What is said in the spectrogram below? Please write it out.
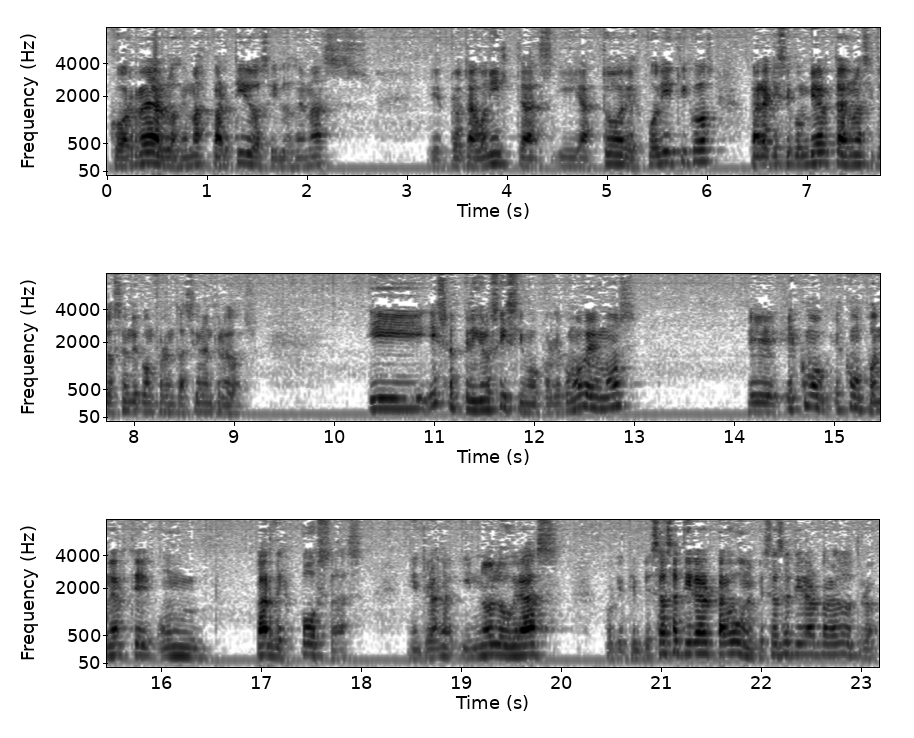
correr los demás partidos y los demás eh, protagonistas y actores políticos para que se convierta en una situación de confrontación entre dos. Y eso es peligrosísimo, porque como vemos, eh, es, como, es como ponerte un par de esposas entre y no lográs, porque te empezás a tirar para uno, empezás a tirar para el otro,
